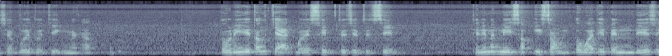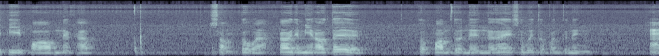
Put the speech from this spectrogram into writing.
เซิร์ฟเวอร์ตัวจริงนะครับ ตัวนี้จะต้องแจกเบอร์ 10จุด10จุด10 ทีนี้มันมีอีก 2 ตัวที่เป็น DHCP ปลอมนะครับ 2 ตัวก็จะมีเราเตอร์ตัวปลอมตัวหนึ่งแล้วก็เซิร์ฟเวอร์ตัวปลอมตัวหนึ่งอะ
